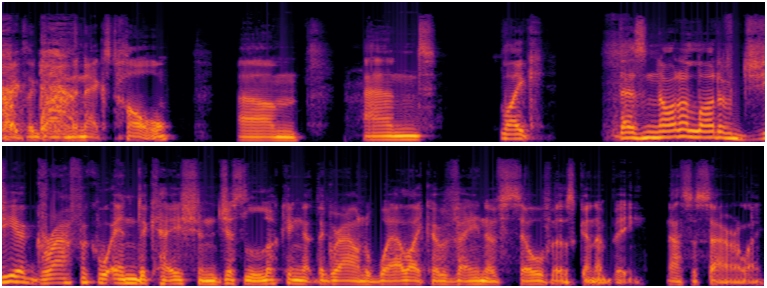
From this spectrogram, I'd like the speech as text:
like the guy in the next hole. Um, and like there's not a lot of geographical indication just looking at the ground where like a vein of silver is going to be necessarily.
